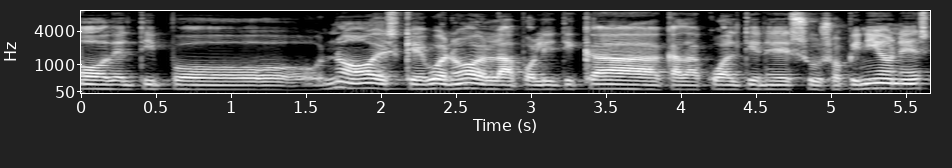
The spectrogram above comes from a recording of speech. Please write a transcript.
o del tipo, no, es que, bueno, la política cada cual tiene sus opiniones,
